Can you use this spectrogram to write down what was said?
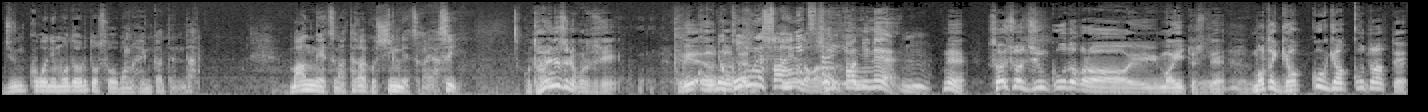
巡航に戻ると相場の変化点だ。満月が高く新月が安い。これ大変ですね、今年。えいや、今月大変よだから。全般にね、ね最初は巡航だから、まあいいとして、また逆行逆行となって、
